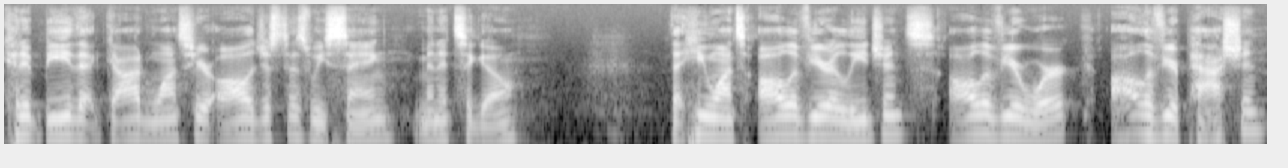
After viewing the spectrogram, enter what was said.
Could it be that God wants your all, just as we sang minutes ago? That He wants all of your allegiance, all of your work, all of your passion?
